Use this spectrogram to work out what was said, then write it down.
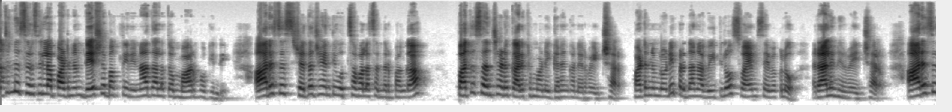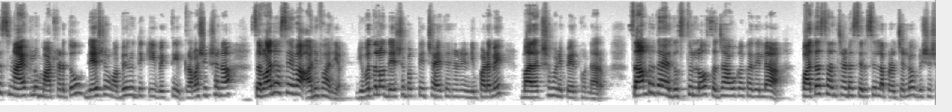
రాజన్న సిరిసిల్ల పట్టణం దేశభక్తి నినాదాలతో మారుమోగింది. ఆర్ఎస్ఎస్ శత జయంతి ఉత్సవాల సందర్భంగా పథ సంచలన కార్యక్రమాన్ని ఘనంగా నిర్వహించారు. పట్టణంలోని ప్రధాన వీధిలో స్వయం సేవకులు ర్యాలీ నిర్వహించారు. ఆర్ఎస్ఎస్ నాయకులు మాట్లాడుతూ దేశం అభివృద్ధికి వ్యక్తి క్రమశిక్షణ సమాజ సేవ అనివార్యం. యువతలో దేశభక్తి చైతన్యాన్ని నింపడమే మా లక్ష్యమని పేర్కొన్నారు. సాంప్రదాయ దుస్తుల్లో సజావుగా కదిలిన పథ సంచలన సిరిసిల్ల ప్రజల్లో విశేష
